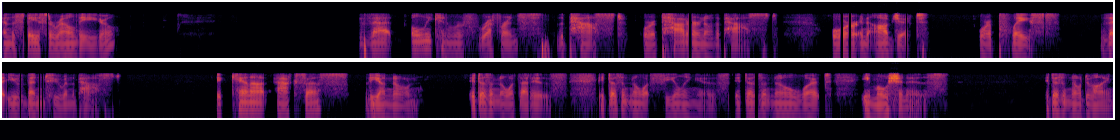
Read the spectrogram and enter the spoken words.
and the space around the ego. That only can re- reference the past or a pattern of the past or an object or a place that you've been to in the past. It cannot access the unknown. It doesn't know what that is. It doesn't know what feeling is. It doesn't know what emotion is. It doesn't know divine.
